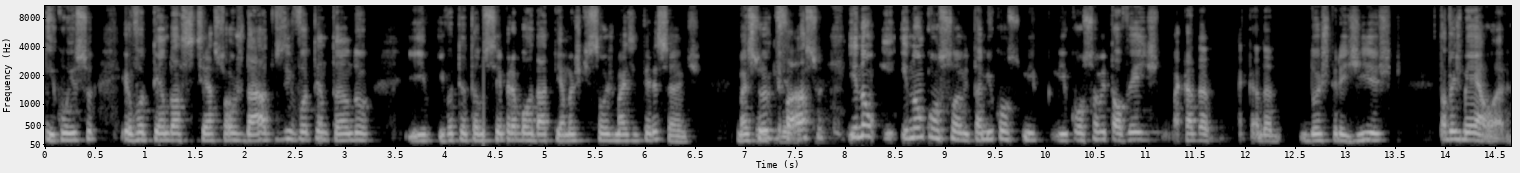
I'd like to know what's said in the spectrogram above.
E com isso eu vou tendo acesso aos dados e vou tentando e, e vou tentando sempre abordar temas que são os mais interessantes. Mas sou eu que faço e não, e, e não consome, tá? Me consome, me consome talvez a cada, a cada dois, três dias, talvez meia hora,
